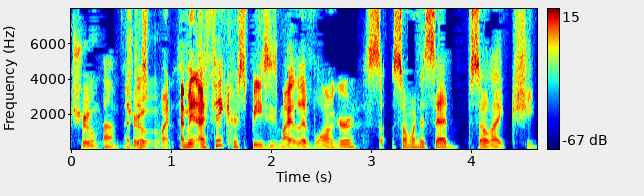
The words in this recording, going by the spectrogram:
True. um, at true. this point. I mean, I think her species might live longer. So, someone has said so. Like she,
